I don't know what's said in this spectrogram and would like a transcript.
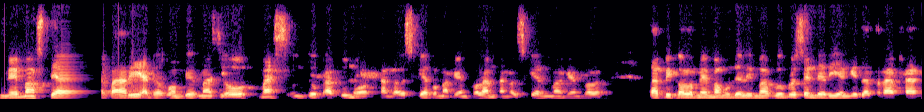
memang setiap hari ada konfirmasi, oh mas untuk aku mau tanggal sekian pemakaian kolam, tanggal sekian pemakaian kolam. Tapi kalau memang udah 50 persen dari yang kita terapkan,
